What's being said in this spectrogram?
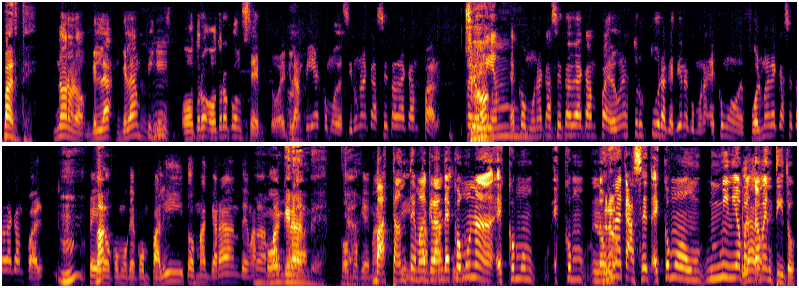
Parte. No, no, no, gla- glamping Mm. es otro, otro concepto. El glamping es como decir una caseta de acampar. Pero Sí. bien. Es como una caseta de acampar, es una estructura que tiene como una, es como en forma de caseta de acampar, Mm, pero ma- como que con palitos, más grande, más Ah, más cómoda, grande, Como ya. que más, bastante sí, más, grande. es como una, es como, es como, no Pero- es una caseta, es como un mini Claro. apartamentito.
